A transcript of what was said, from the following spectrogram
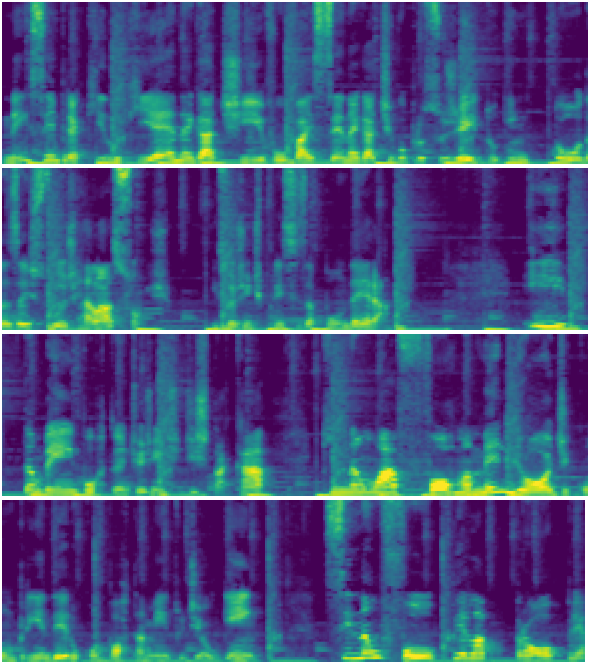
nem sempre aquilo que é negativo vai ser negativo para o sujeito em todas as suas relações. Isso a gente precisa ponderar. E também é importante a gente destacar que não há forma melhor de compreender o comportamento de alguém se não for pela própria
